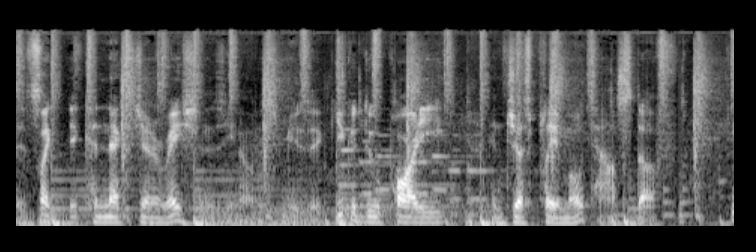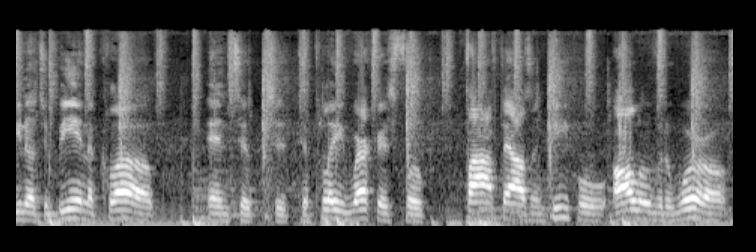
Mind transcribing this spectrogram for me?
It's like it connects generations, you know, this music. You could do a party and just play Motown stuff. you know, to be in a club and to, to, to play records for 5,000 people all over the world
